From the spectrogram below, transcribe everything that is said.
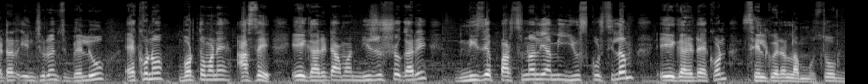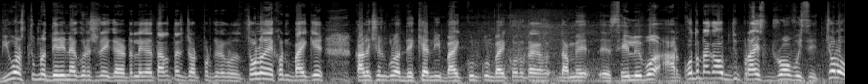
এটার ইন্স্যুরেন্স ভ্যালু এখনও বর্তমানে আছে। এই গাড়িটা আমার নিজস্ব গাড়ি, নিজে পার্সোনালি আমি ইউজ করছিলাম। এই গাড়িটা এখন সেল করে আনলাম। তো ভিউয়ার্স তোমরা দেরি না করে সেটা এই গাড়িটা লেগে তাড়াতাড়ি জটপট করে চলো এখন বাইকের কালেকশনগুলো দেখে আনি। বাইক কোন কোন বাইক কত টাকা দামে সেল হইব? আর কত টাকা অবধি প্রাইস ড্রপ হয়েছে চলো।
